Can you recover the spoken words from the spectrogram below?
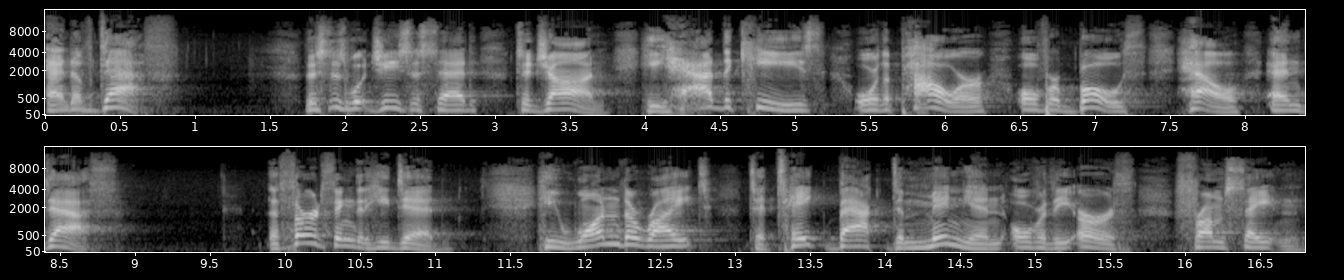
and of death. This is what Jesus said to John. He had the keys or the power over both hell and death. The third thing that he did, he won the right to take back dominion over the earth from Satan.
